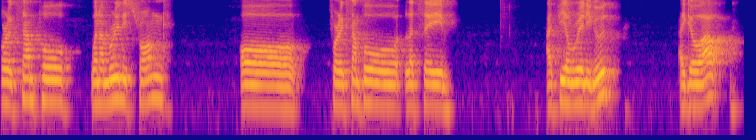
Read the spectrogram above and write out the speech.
For example, when I'm really strong, or for example, let's say I feel really good, I go out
